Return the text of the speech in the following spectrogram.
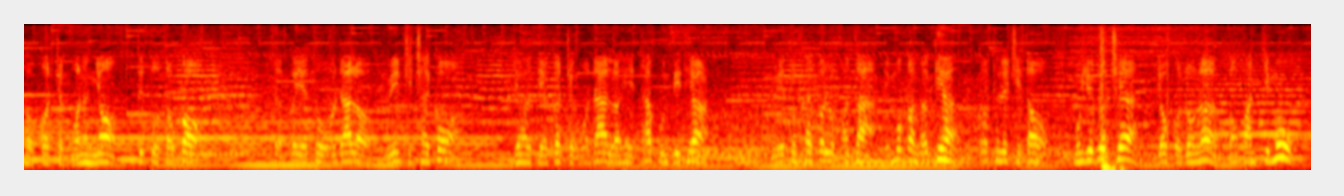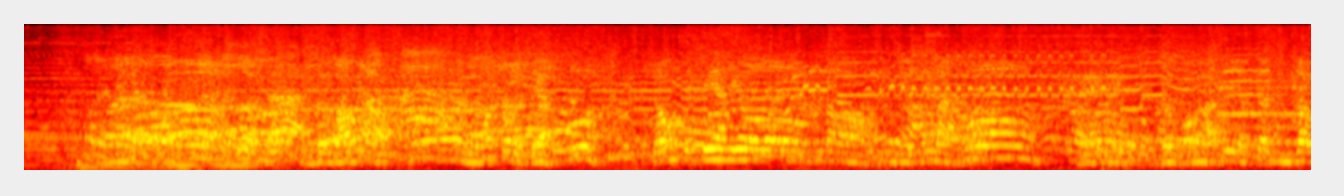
thầu có chẳng quan hàng nhau tiếp tục tàu cọ sợ có yếu tố đó là nguyên chỉ trai co giờ thì có chẳng quan đó là hệ tháp cùng gì theo nguyên tôi khai có lục hoàn giả thì mua con ở kia có thể là chỉ tàu. Mua yếu đốt che do cổ rồng nữa còn khoan chỉ mu Trong cái tiền. Đi ô, nó, đừng có mà đi ở chân rồi,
